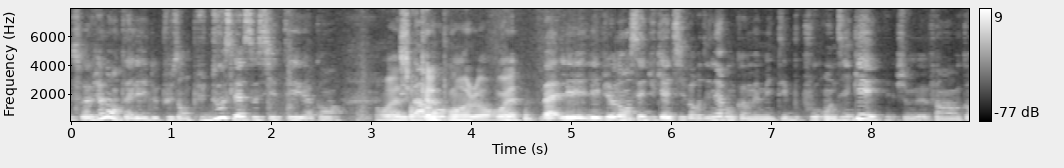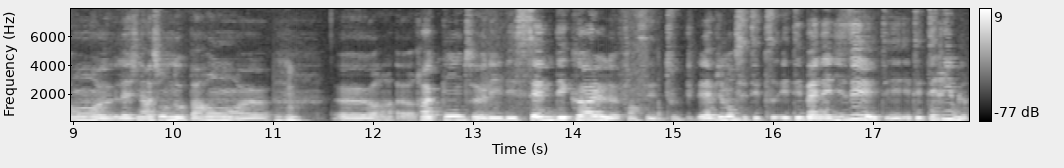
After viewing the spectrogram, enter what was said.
soit violente. Elle est de plus en plus douce, la société. Quand ouais, sur parents, quel point alors ouais. bah, les, les, violences éducatives ordinaires ont quand même été beaucoup endiguées. Je me, quand euh, la génération de nos parents... Euh, mm -hmm euh, raconte les, les scènes d'école. Enfin, la violence était, était banalisée, était, était terrible.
